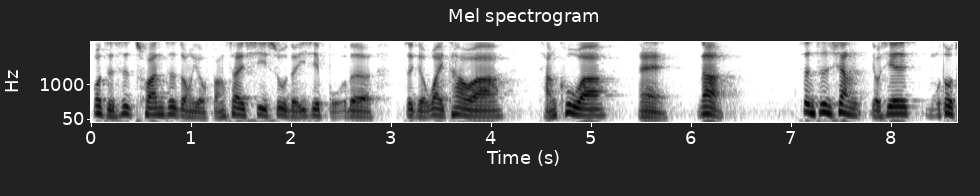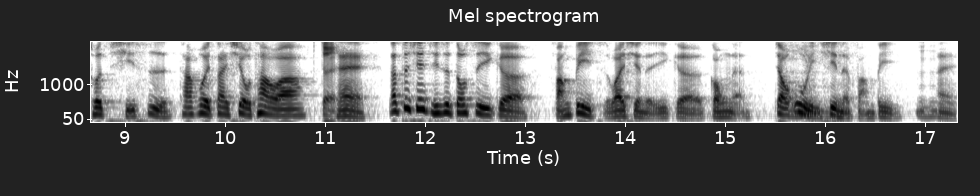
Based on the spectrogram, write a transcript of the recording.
或者是穿这种有防晒系数的一些薄的这个外套啊、长裤啊，哎、欸，那甚至像有些摩托车骑士，他会戴袖套啊，对，哎、欸，那这些其实都是一个防避紫外线的一个功能，叫物理性的防避，哎、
